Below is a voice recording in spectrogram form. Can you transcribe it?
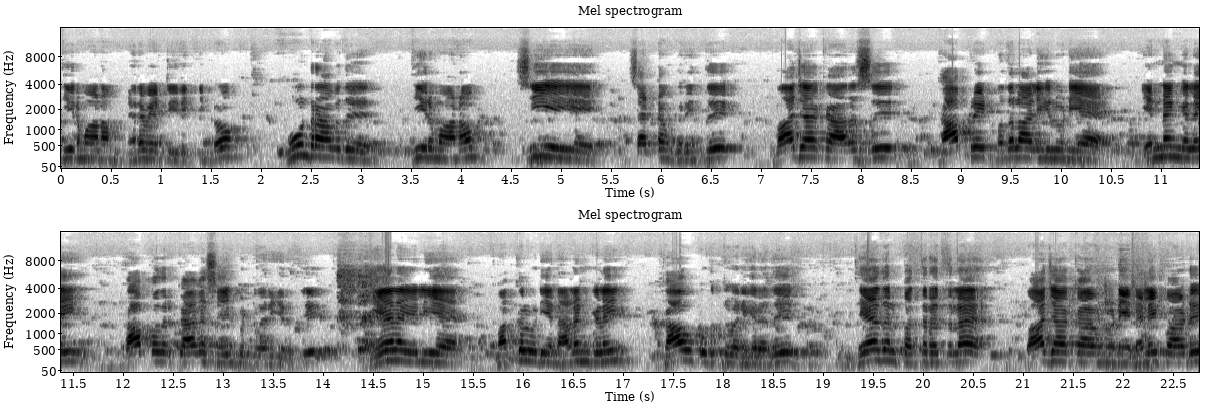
தீர்மானம் நிறைவேற்றி இருக்கின்றோம். மூன்றாவது தீர்மானம் சிஏஏ சட்டம் குறித்து பாஜக அரசு கார்ப்பரேட் முதலாளிகளுடைய எண்ணங்களை காப்பதற்காக செயல்பட்டு வருகிறது. ஏழை எளிய மக்களுடைய நலன்களை காவு கொடுத்து வருகிறது. தேர்தல் பத்திரத்தில் பாஜகவினுடைய நிலைப்பாடு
